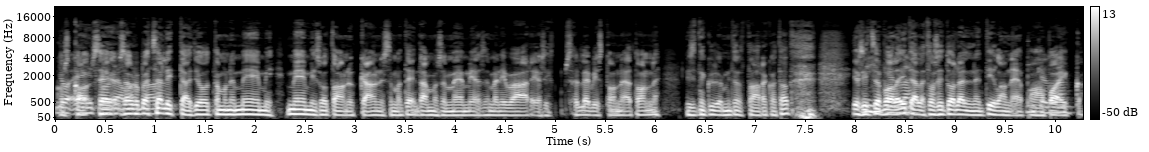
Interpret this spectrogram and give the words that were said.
koska joo, se, se rupeat selittää, että joo, tämmöinen meemi, meemisota on nyt käynnissä, mä tein tämmöisen meemiä ja se meni väärin ja sitten se levisi tonne ja tonne. Niin sitten kysyy, mitä sä tarkoitat. ja sitten niin, se voi olla itselle tosi todellinen tilanne ja paha kyllä. paikka.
